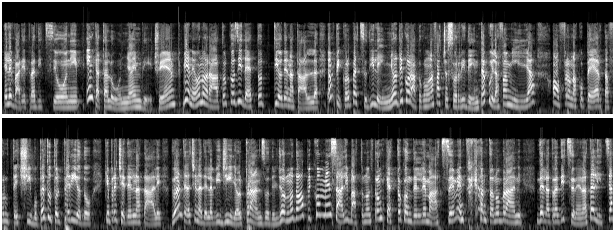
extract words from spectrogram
e le varie tradizioni. In Catalogna, invece, viene onorato il cosiddetto Tio de Natal. È un piccolo pezzo di legno decorato con una faccia sorridente a cui la famiglia offre una coperta, frutta e cibo per tutto il periodo che precede il Natale. Durante la cena della vigilia o il pranzo del giorno dopo, i commensali battono il tronchetto con delle mazze mentre cantano brani della tradizione natalizia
